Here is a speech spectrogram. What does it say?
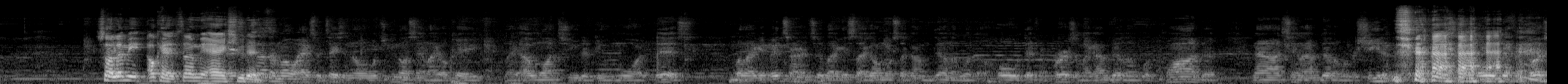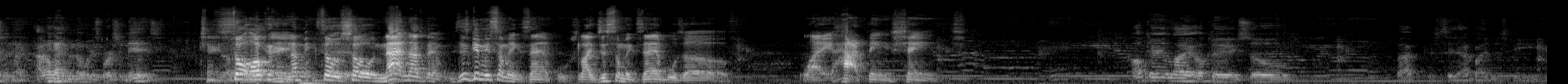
So let me okay. So let me ask you There's this. nothing wrong with expectation, knowing what you, you know, what I'm saying like okay, like I want you to do more of this. But like if it turns to like it's like almost like I'm dealing with a whole different person. Like I'm dealing with Quanda. Now I seem like I'm dealing with Rashida. it's a whole different person. Like I don't even know who this person is. Change So whole okay, name. let me. So so not nothing. Just give me some examples. Like just some examples of like how things change. Okay, like okay, so I could say that might just be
